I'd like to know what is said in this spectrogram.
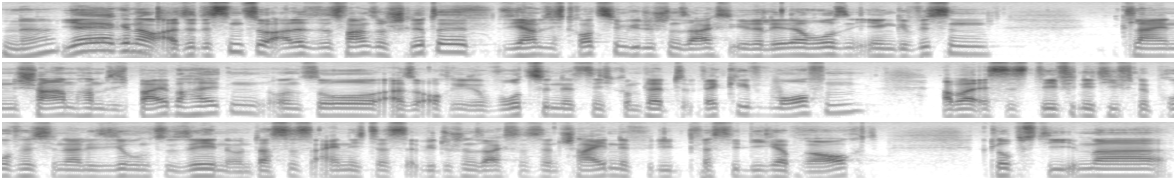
Ne? ja, ja, genau. Also das sind so alles, das waren so Schritte. Sie haben sich trotzdem, wie du schon sagst, ihre Lederhosen, ihren gewissen kleinen Charme haben sich beibehalten und so, also auch ihre Wurzeln jetzt nicht komplett weggeworfen, aber es ist definitiv eine Professionalisierung zu sehen und das ist eigentlich das, wie du schon sagst, das Entscheidende für die, was die Liga braucht. Clubs, die immer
